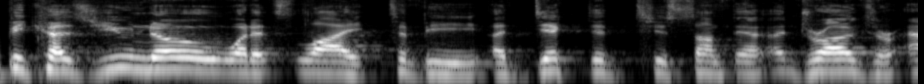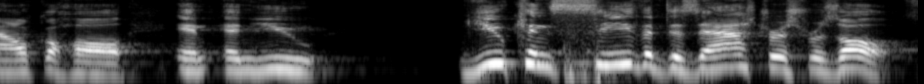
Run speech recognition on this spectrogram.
because you know what it's like to be addicted to something, uh, drugs or alcohol, and, and you, you can see the disastrous results.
